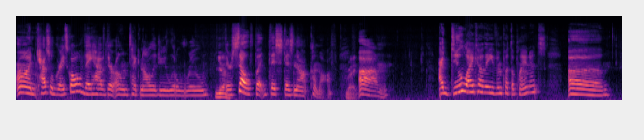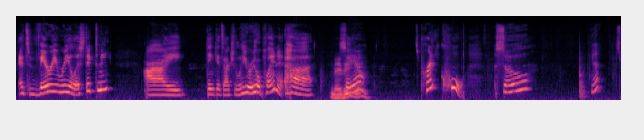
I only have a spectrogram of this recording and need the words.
on Castle Grayskull, they have their own technology little room, Yeah. their self, but this does not come off. Right. Um, I do like how they even put the planets. Um, it's very realistic to me. I think it's actually a real planet. Uh, Maybe. so, yeah. yeah. it's pretty cool. So, yeah, it's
